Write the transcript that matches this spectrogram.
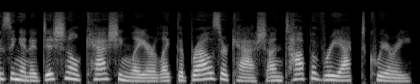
using an additional caching layer like the browser cache on top of React Query.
